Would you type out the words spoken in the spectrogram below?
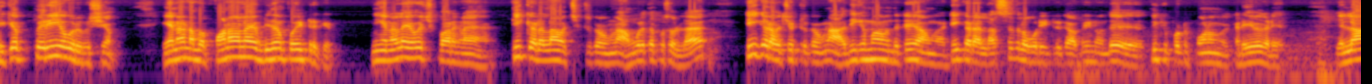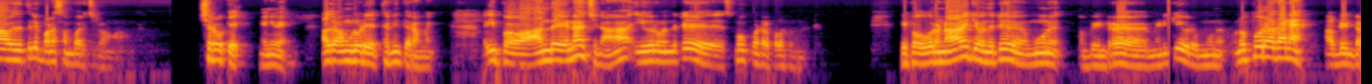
மிகப்பெரிய ஒரு விஷயம். ஏன்னா நம்ம பணம்லாம் இப்படி தான் போயிட்டுருக்கு. நீங்கள் நல்லா யோசிச்சு பாருங்களேன். டீ கடைலாம் வச்சுட்டு இருக்கவங்களாம் அவங்கள தப்பு சொல்ல டீ கடை வச்சுட்டு இருக்கவங்களாம் அதிகமாக வந்துட்டு அவங்க டீ கடை லட்சத்தில் ஓடிட்டு இருக்கு அப்படின்னு வந்து தூக்கி போட்டு போனவங்க கிடையவே கிடையாது. எல்லா விதத்துலையும் பணம் சம்பாரிச்சிருவாங்க. சரி ஓகே எனிவே அது அவங்களுடைய தனித்திறமை. இப்போ அந்த என்னாச்சுன்னா இவர் வந்துட்டு ஸ்மோக் பண்ணுற பழக்கம் இருக்கு. இப்போ ஒரு நாளைக்கு வந்துட்டு மூணு அப்படின்ற மணிக்கு ஒரு மூணு முப்பது ரூபா தானே அப்படின்ற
